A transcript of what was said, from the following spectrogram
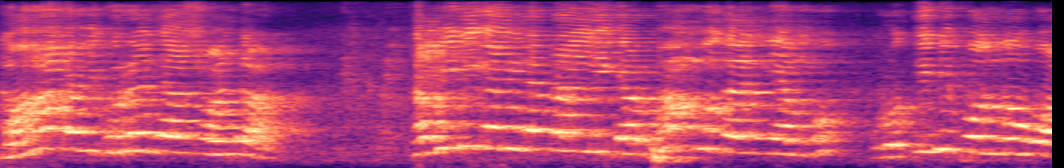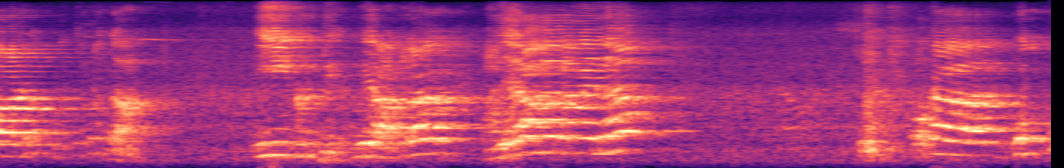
మహాకవి గుర్రంజాసు అంటాడు కవిని కలిగిన తల్లి గర్భంబు ధన్యము వృత్తిని పొందువాడు పుత్రుడు ఈ కృతి మీరు అట్లా అజరాహార ఒక గొప్ప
